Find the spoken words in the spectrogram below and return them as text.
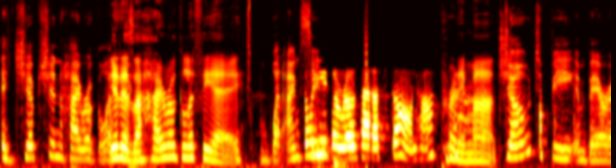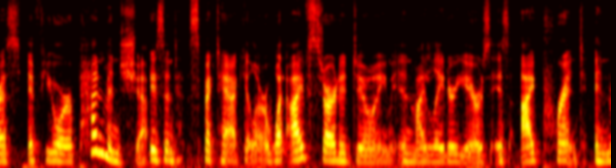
Egyptian hieroglyphic. It is a hieroglyphier, What I'm So we saying. need the Rosetta Stone, huh? pretty much. Don't be embarrassed if your penmanship isn't spectacular. What I've started doing in my later years is I print in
